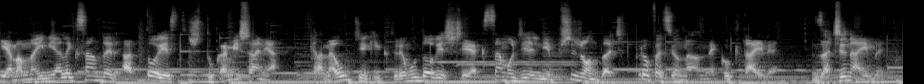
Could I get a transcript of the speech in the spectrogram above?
Ja mam na imię Aleksander, a to jest Sztuka Mieszania. Kanał, dzięki któremu dowiesz się jak samodzielnie przyrządzać profesjonalne koktajle. Zaczynajmy!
